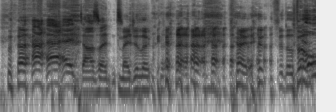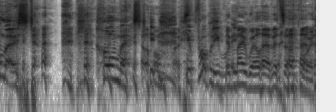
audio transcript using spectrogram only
it doesn't. Major look. For the But almost, almost, It, Almost. it probably it may well have at some point.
